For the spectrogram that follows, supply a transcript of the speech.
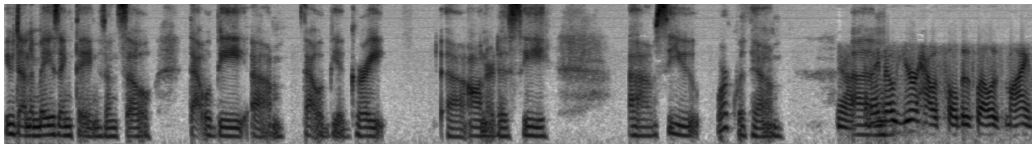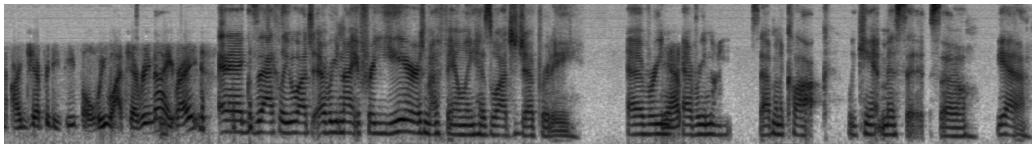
You've done amazing things, and so that would be um, that would be a great uh, honor to see um, see you work with him. Yeah, um, and I um, know your household as well as mine are Jeopardy people. We watch every night, right? exactly, we watch every night for years. My family has watched Jeopardy every yep. every night, seven o'clock. We can't miss it. So yeah.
